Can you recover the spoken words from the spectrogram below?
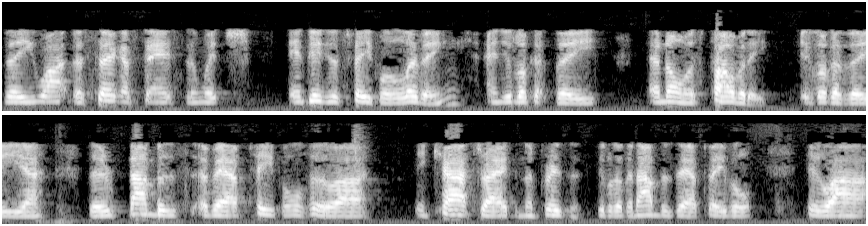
the the circumstances in which Indigenous people are living, and you look at the enormous poverty. You look at the uh, the numbers of our people who are incarcerated in the prisons. You look at the numbers of our people who are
